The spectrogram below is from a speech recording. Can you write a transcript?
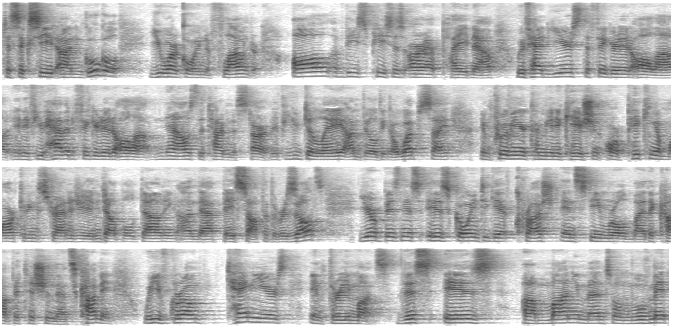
to succeed on Google, you are going to flounder. All of these pieces are at play now. We've had years to figure it all out. And if you haven't figured it all out, now's the time to start. If you delay on building a website, improving your communication, or picking a marketing strategy and double downing on that based off of the results, your business is going to get crushed and steamrolled by the competition that's coming. We've grown 10 years in three months. This is a monumental movement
